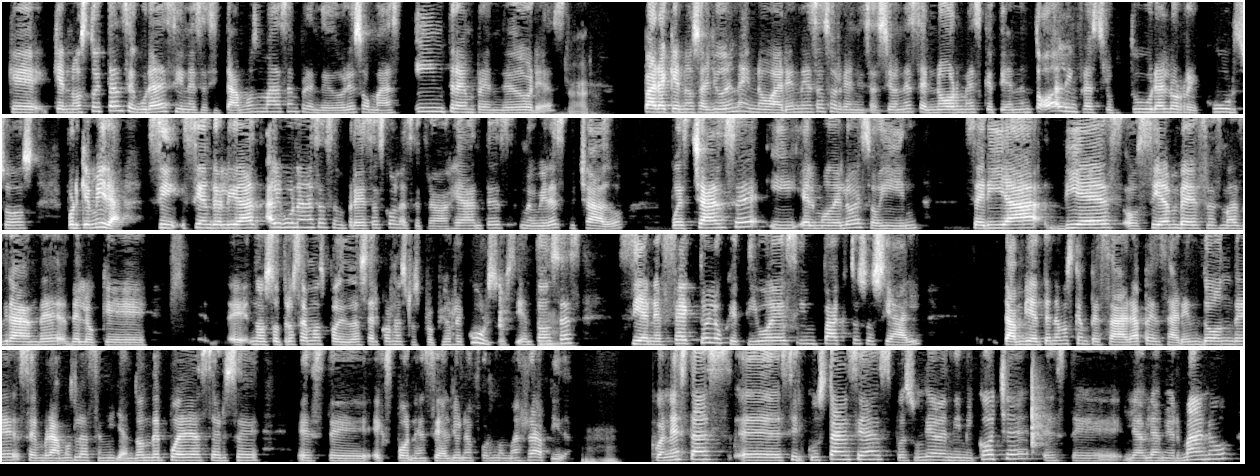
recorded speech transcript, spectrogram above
que, que no estoy tan segura de si necesitamos más emprendedores o más intraemprendedores Claro. Para que nos ayuden a innovar en esas organizaciones enormes que tienen toda la infraestructura, los recursos. Porque mira, si, si en realidad alguna de esas empresas con las que trabajé antes me hubiera escuchado, pues chance y el modelo de Soin sería 10 o 100 veces más grande de lo que eh, nosotros hemos podido hacer con nuestros propios recursos. Y entonces, Mm. si en efecto el objetivo es impacto social, también tenemos que empezar a pensar en dónde sembramos la semilla, en dónde puede hacerse este, exponencial de una forma más rápida. Con estas eh, circunstancias, pues un día vendí mi coche, este, le hablé a mi hermano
